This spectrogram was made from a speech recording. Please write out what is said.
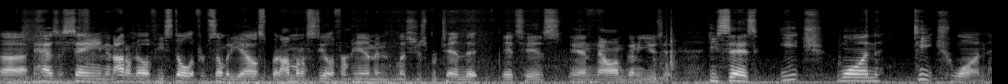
uh, has a saying, and I don't know if he stole it from somebody else, but I'm going to steal it from him and let's just pretend that it's his and now I'm going to use it. He says, each one teach one.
